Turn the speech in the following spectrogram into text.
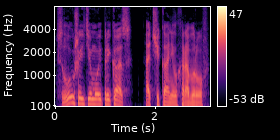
«Слушайте мой приказ», — отчеканил Храбров.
